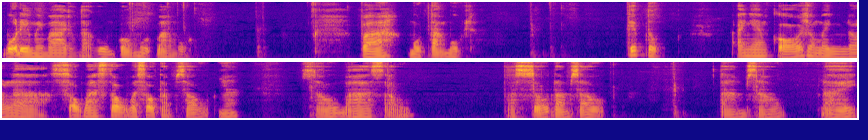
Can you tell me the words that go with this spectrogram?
bộ đề 13 chúng ta gồm có 131 và 181 tiếp tục, anh em có cho mình đó là 636 và 686 nhé 636 và 686 86 đấy,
